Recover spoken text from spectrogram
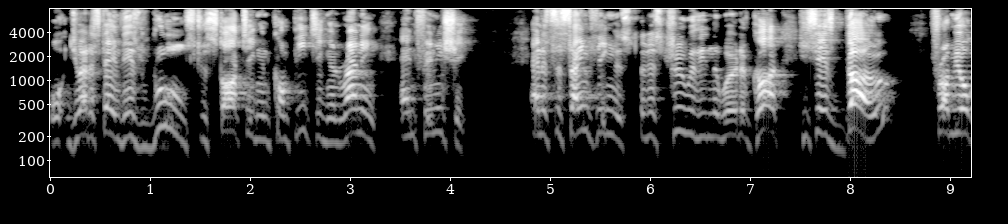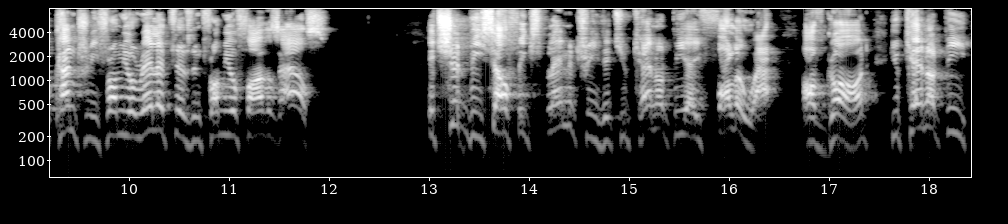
Or do you understand? There's rules to starting and competing and running and finishing. And it's the same thing that is true within the Word of God. He says, Go from your country, from your relatives, and from your father's house. It should be self explanatory that you cannot be a follower of God, you cannot be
